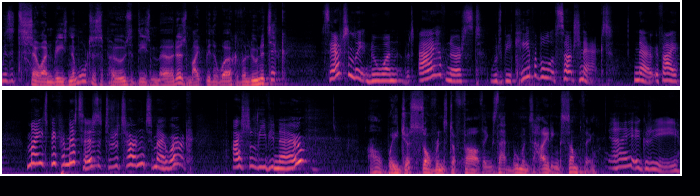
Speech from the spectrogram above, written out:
Is it so unreasonable to suppose that these murders might be the work of a lunatic? Certainly, no one that I have nursed would be capable of such an act. Now, if I might be permitted to return to my work, I shall leave you now. I'll wager sovereigns to farthings that woman's hiding something. I agree.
